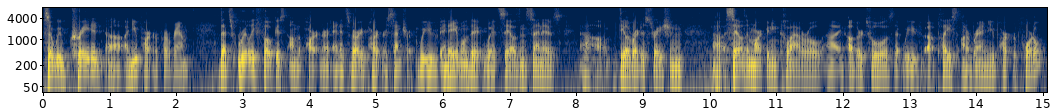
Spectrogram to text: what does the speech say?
So we've created uh, a new partner program that's really focused on the partner and it's very partner centric. We've enabled it with sales incentives, uh, deal registration, uh, sales and marketing collateral, uh, and other tools that we've uh, placed on a brand new partner portal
